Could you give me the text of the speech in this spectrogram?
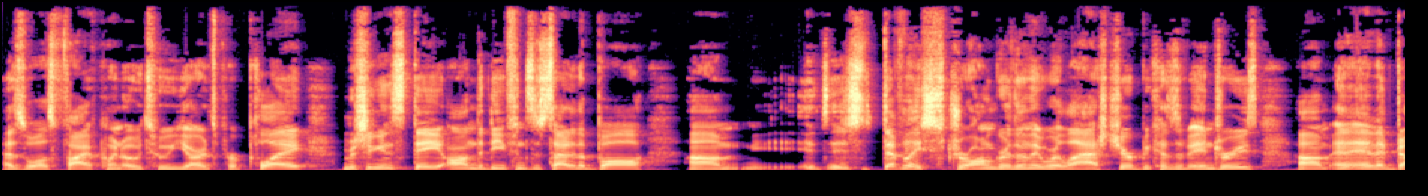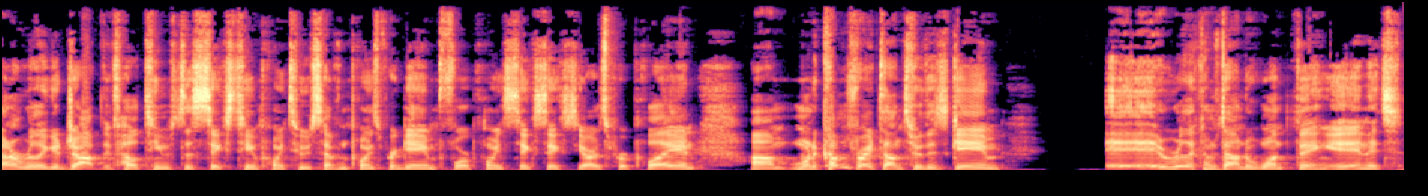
as well as 5.02 yards per play. Michigan State on the defensive side of the ball, um, it's definitely stronger than they were last year because of injuries, um, and, and, they've done a really good job. They've held teams to 16.27 points per game, 4.66 yards per play, and um, when it comes right down to this game, it really comes down to one thing, and it's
